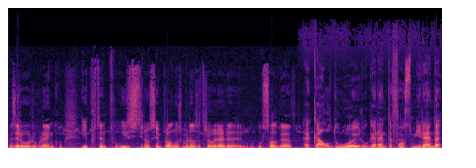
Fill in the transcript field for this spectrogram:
mas era ouro branco, e portanto existiram sempre alguns marões a trabalhar eh, o, salgado. A Cal do Ouro, garante Afonso Miranda,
